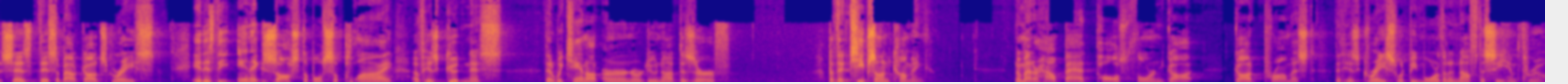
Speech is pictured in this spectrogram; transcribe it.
says this about God's grace. It is the inexhaustible supply of his goodness that we cannot earn or do not deserve, but that keeps on coming. No matter how bad Paul's thorn got, God promised that His grace would be more than enough to see him through.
